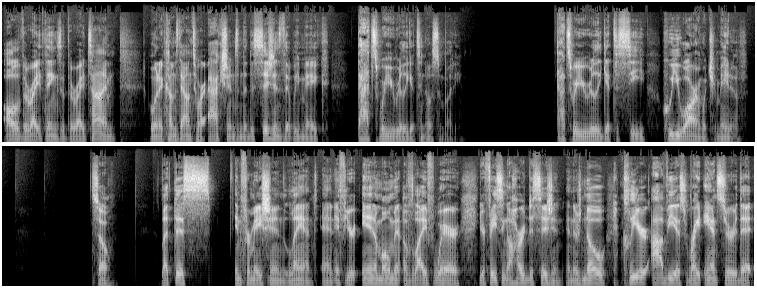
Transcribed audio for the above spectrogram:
all of the right things at the right time. But when it comes down to our actions and the decisions that we make, that's where you really get to know somebody. That's where you really get to see who you are and what you're made of. So let this information land. And if you're in a moment of life where you're facing a hard decision and there's no clear, obvious right answer that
